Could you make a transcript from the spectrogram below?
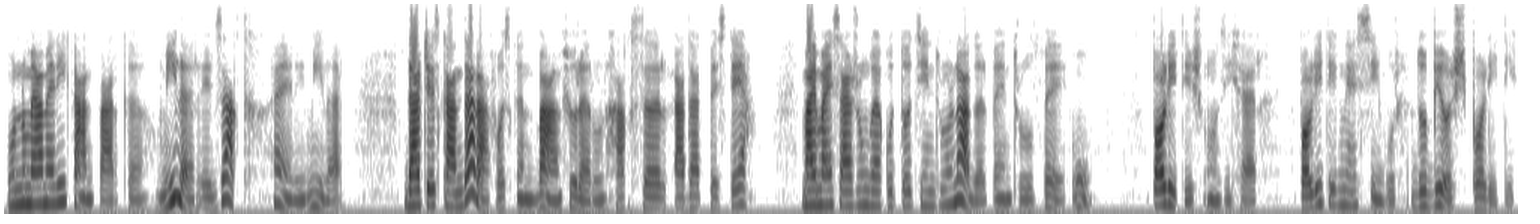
Un nume american, parcă. Miller, exact, Henry Miller. Dar ce scandal a fost când Banführerul Huxer a dat peste ea? Mai mai să ajungă cu toții într-un lagăr pentru P.U. Politici, un ziher. Politic nesigur, dubios politic.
